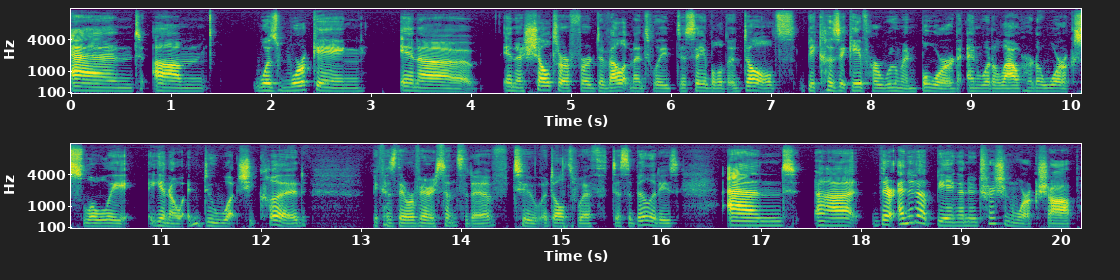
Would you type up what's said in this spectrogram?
and um, was working in a in a shelter for developmentally disabled adults because it gave her room and board and would allow her to work slowly, you know, and do what she could because they were very sensitive to adults with disabilities. And uh, there ended up being a nutrition workshop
